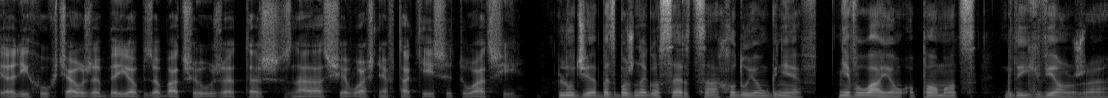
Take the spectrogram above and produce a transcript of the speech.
Elichu chciał, żeby Job zobaczył, że też znalazł się właśnie w takiej sytuacji. Ludzie bezbożnego serca hodują gniew, nie wołają o pomoc, gdy ich wiąże.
